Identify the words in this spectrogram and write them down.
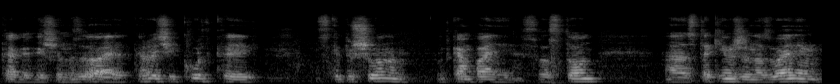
как их еще называют. Короче, курткой с капюшоном от компании Свастон а, с таким же названием,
